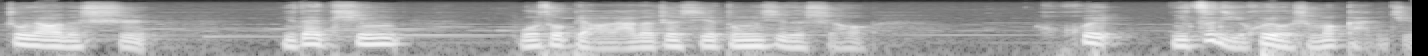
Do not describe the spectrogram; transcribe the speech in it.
重要的是你在听。我所表达的这些东西的时候，会你自己会有什么感觉？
